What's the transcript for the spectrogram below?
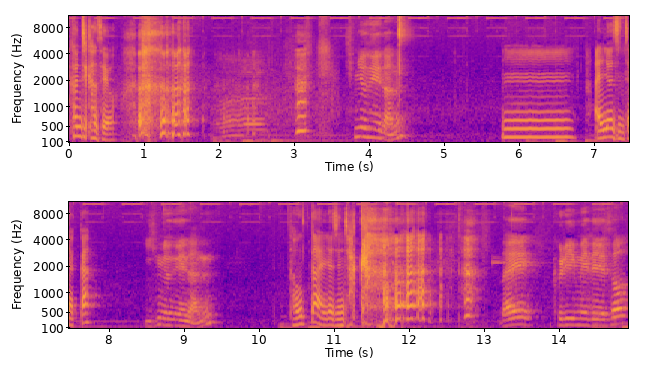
간직하세요. 아, 10년 후에 나는? 음, 알려진 작가? 20년 후에 나는? 더욱더 알려진 작가. 나의 그림에 대해서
